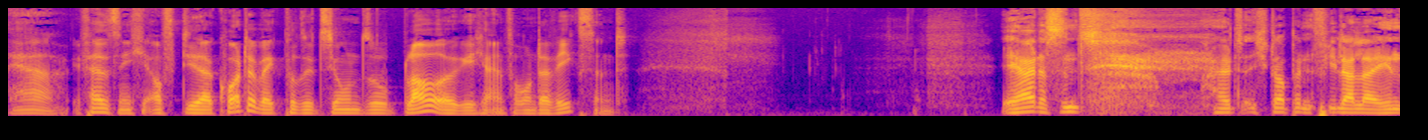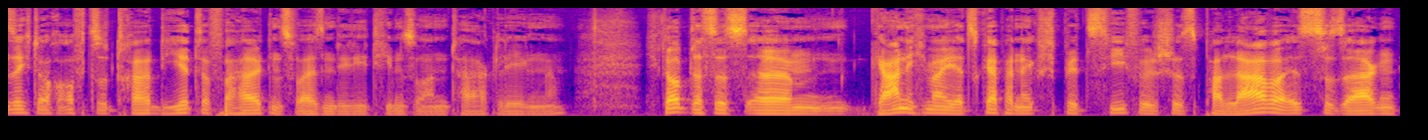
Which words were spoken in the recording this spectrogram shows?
ja, ich weiß es nicht, auf dieser Quarterback-Position so blauäugig einfach unterwegs sind. Ja, das sind halt, ich glaube, in vielerlei Hinsicht auch oft so tradierte Verhaltensweisen, die die Teams so an den Tag legen. Ne? Ich glaube, dass es ähm, gar nicht mal jetzt Kaepernick-spezifisches Palaver ist, zu sagen,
